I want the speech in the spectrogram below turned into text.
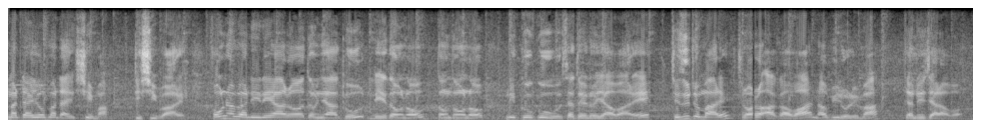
မှတ်တမ်းရောမှတ်တိုင်ရှိမှာတည်ရှိပါတယ်ဖုန်းနံပါတ်အနေနဲ့ကတော့39 43လုံး33လုံး299ကိုဆက်သွယ်လို့ရပါတယ်ကျေးဇူးတင်ပါတယ်ကျွန်တော်တို့အာကာပါနောက်ဗီဒီယိုတွေမှာပြန်တွေ့ကြတာပေါ့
